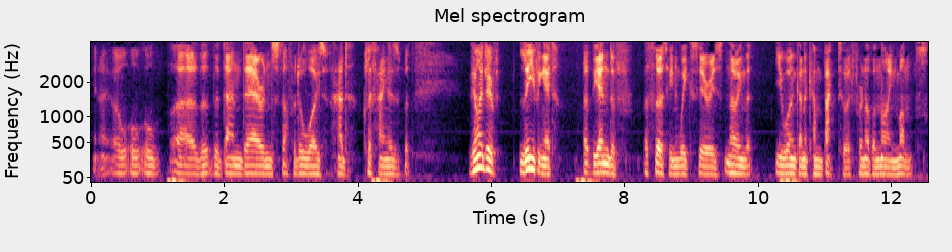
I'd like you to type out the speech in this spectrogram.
you know, all, all, all, uh, the the Dan Dare and stuff had always had cliffhangers. But the idea of leaving it at the end of a 13 week series, knowing that you weren't going to come back to it for another nine months.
